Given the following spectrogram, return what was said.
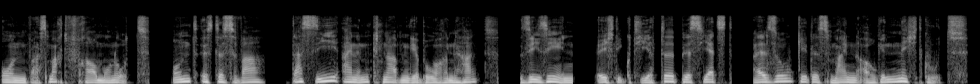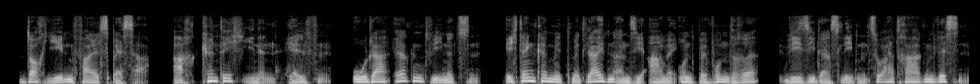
Und was macht Frau Monod? Und ist es wahr, dass sie einen Knaben geboren hat? Sie sehen, ich diktierte bis jetzt, also geht es meinen Augen nicht gut. Doch jedenfalls besser. Ach, könnte ich Ihnen helfen? Oder irgendwie nützen? Ich denke mit Mitleiden an Sie Arme und bewundere, wie Sie das Leben zu ertragen wissen.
